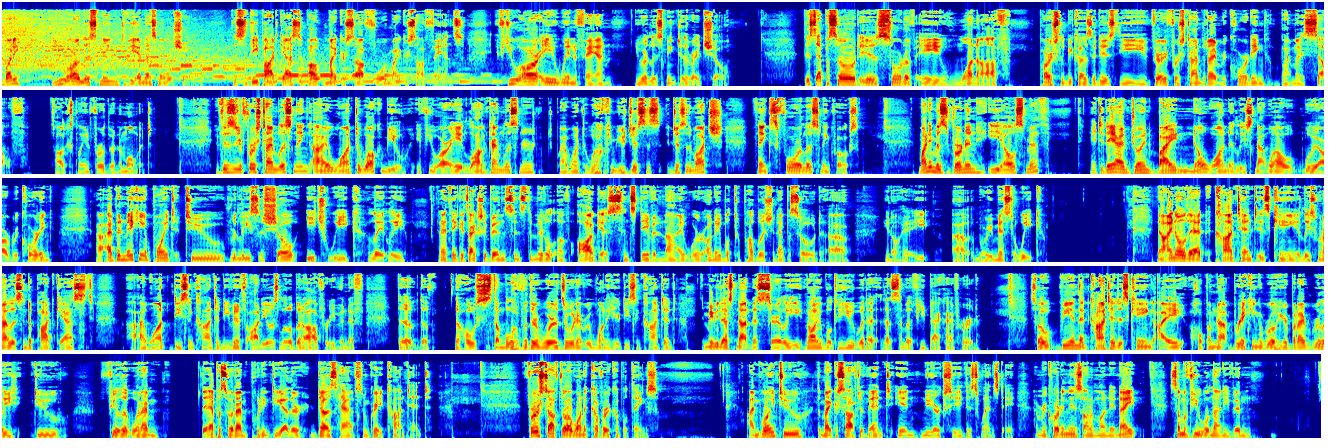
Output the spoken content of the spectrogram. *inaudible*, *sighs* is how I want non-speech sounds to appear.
everybody. You are listening to the MS Mobile Show. This is the podcast about Microsoft for Microsoft fans. If you are a Win fan, you are listening to the right show. This episode is sort of a one off, partially because it is the very first time that I'm recording by myself. I'll explain further in a moment. If this is your first time listening, I want to welcome you. If you are a long-time listener, I want to *laughs* welcome you just as just as much. Thanks for listening, folks. My name is Vernon E. L. Smith, and today I'm joined by no one, at least not while we are recording. Uh, I've been making a point to release a show each week lately, and I think it's actually been since the middle of August since David and I were unable to publish an episode, uh, you know, uh, where we missed a week. Now, I know that content is king, at least when I listen to podcasts. I want decent content, even if the audio is a little bit off, or even if the the the hosts stumble *laughs* over their words or whatever, want to hear decent content. And maybe that's not necessarily valuable to you, but uh, that's some of the feedback I've heard. So being that content is king, I hope I'm not breaking a rule here, but I really do feel that what I'm, the episode I'm putting together does have some great content. First off, though, I want to cover a couple things. I'm going to the Microsoft event in New York City this Wednesday. I'm recording this on a Monday night. Some of you will not even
